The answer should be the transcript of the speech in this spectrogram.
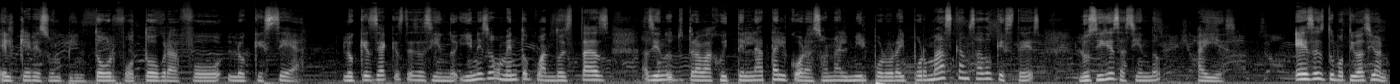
el que eres un pintor, fotógrafo, lo que sea, lo que sea que estés haciendo. Y en ese momento cuando estás haciendo tu trabajo y te lata el corazón al mil por hora y por más cansado que estés, lo sigues haciendo, ahí es. Esa es tu motivación.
